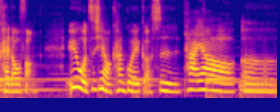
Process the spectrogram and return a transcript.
开刀房，因为我之前有看过一个是他要呃，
